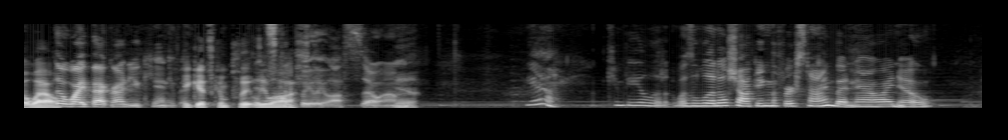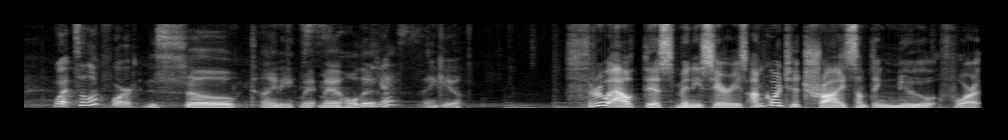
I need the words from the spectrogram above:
Oh, wow. the white background, you can't even. it gets completely it's lost. completely lost. So um, Yeah. yeah, it can be a little was a little shocking the first time, but now I know what to look for. It's so tiny. May, may I hold it? Yes. Thank you. Throughout this miniseries, I'm going to try something new for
